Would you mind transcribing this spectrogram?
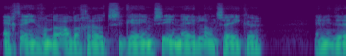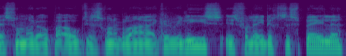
Echt een van de allergrootste games in Nederland zeker. En in de rest van Europa ook. Dus gewoon een belangrijke release. Is volledig te spelen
